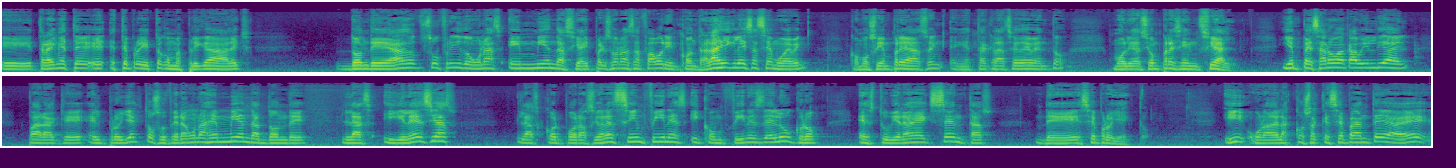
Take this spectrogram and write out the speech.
eh, traen este, este proyecto, como explica Alex, donde ha sufrido unas enmiendas si hay personas a favor y en contra. Las iglesias se mueven, como siempre hacen en esta clase de eventos, movilización presencial. Y empezaron a cabildear para que el proyecto sufriera unas enmiendas donde las iglesias, las corporaciones sin fines y con fines de lucro estuvieran exentas de ese proyecto. Y una de las cosas que se plantea es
